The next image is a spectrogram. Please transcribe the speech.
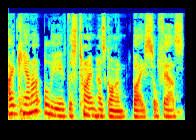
I cannot believe this time has gone by so fast.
